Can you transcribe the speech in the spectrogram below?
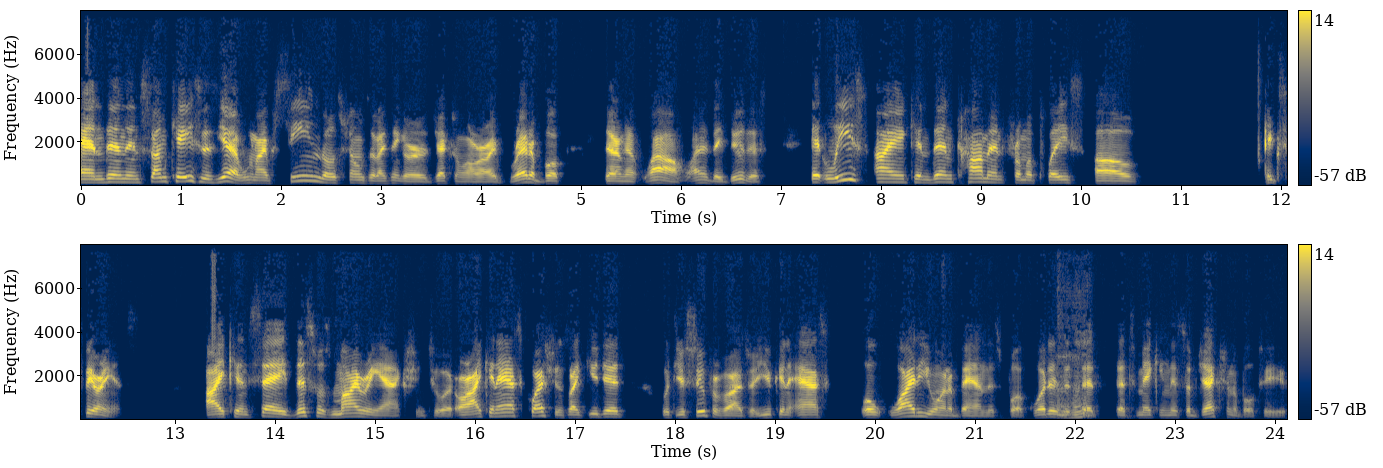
and then in some cases yeah when I've seen those films that I think are objectionable or I've read a book that I'm going wow why did they do this at least I can then comment from a place of experience I can say this was my reaction to it or I can ask questions like you did with your supervisor. You can ask, well, why do you want to ban this book? What is Mhm. it that that's making this objectionable to you?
